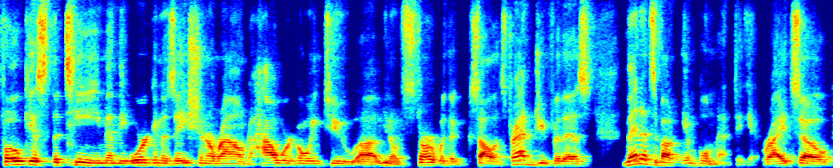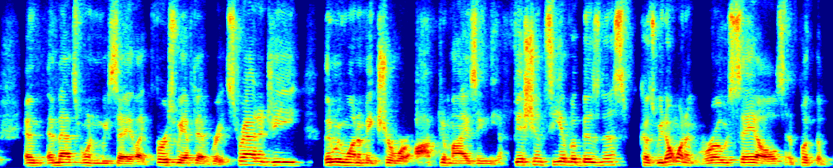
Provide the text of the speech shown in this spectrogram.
focus the team and the organization around how we're going to, uh, you know, start with a solid strategy for this then it's about implementing it, right? So, and, and that's when we say, like, first we have to have great strategy. Then we want to make sure we're optimizing the efficiency of a business because we don't want to grow sales and put the,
